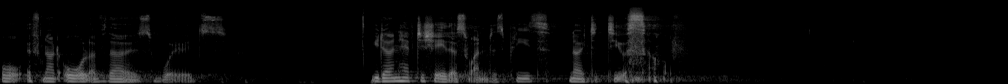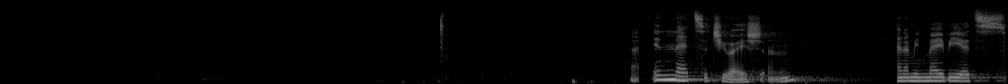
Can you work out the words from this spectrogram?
or if not all, of those words? You don't have to share this one, just please note it to yourself. Now, in that situation, and I mean, maybe it's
